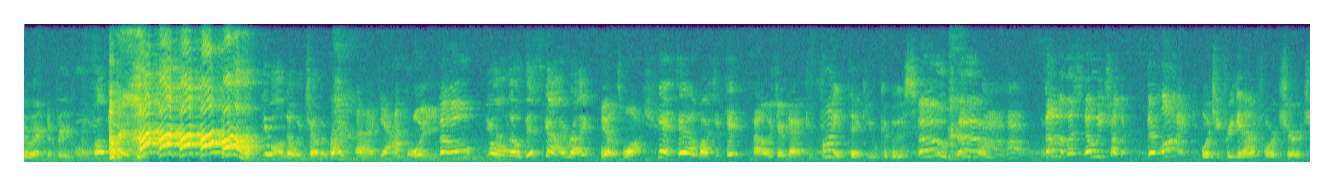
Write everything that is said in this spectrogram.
doing to people? Okay. you all know each other, right? Uh, yeah. Boy, no. You all know this guy, right? Yeah, let's watch. Can't tell, Washington. How was your neck? Fine, thank you, Caboose. No, no. None of us know each other. They're lying. What you freaking out for, Church?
